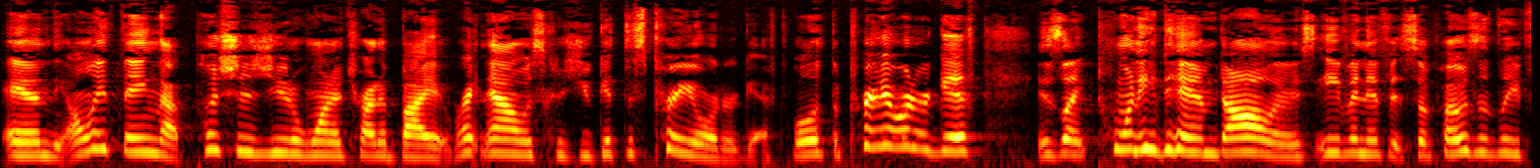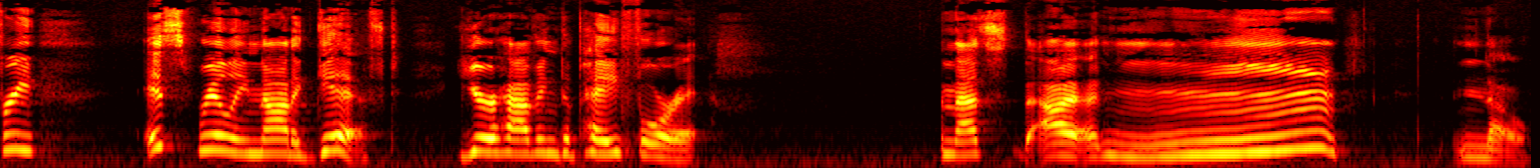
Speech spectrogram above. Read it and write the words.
And the only thing that pushes you to want to try to buy it right now is because you get this pre order gift. Well, if the pre order gift is like 20 damn dollars, even if it's supposedly free, it's really not a gift. You're having to pay for it and that's I mm, no.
